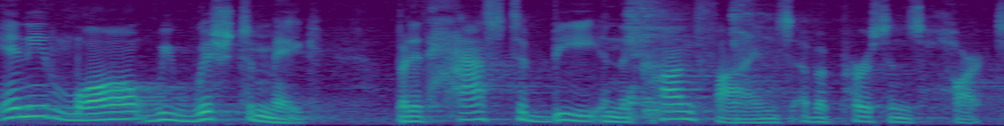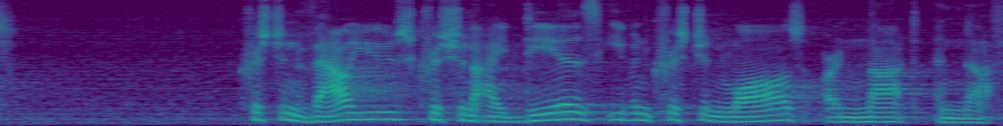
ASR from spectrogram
any law we wish to make but it has to be in the confines of a person's heart. Christian values, Christian ideas, even Christian laws are not enough.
